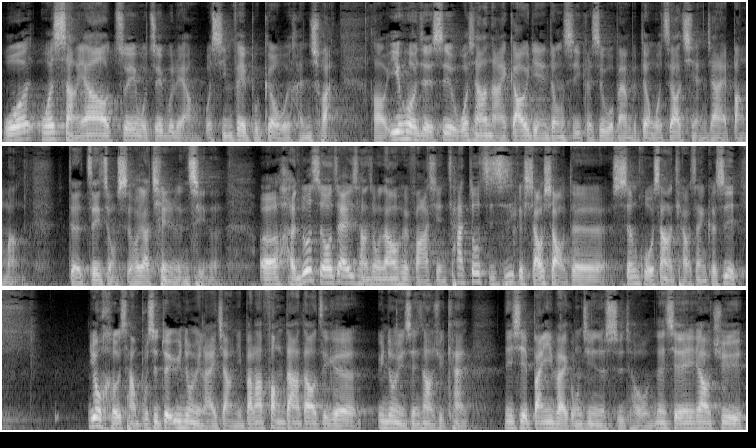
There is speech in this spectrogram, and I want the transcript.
我我想要追，我追不了，我心肺不够，我很喘。好，亦或者是我想要拿高一点的东西，可是我搬不动，我只好请人家来帮忙的这种时候，要欠人情了。呃，很多时候在日常生活当中会发现，它都只是一个小小的生活上的挑战，可是。又何尝不是对运动员来讲？你把它放大到这个运动员身上去看，那些搬一百公斤的石头，那些要去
